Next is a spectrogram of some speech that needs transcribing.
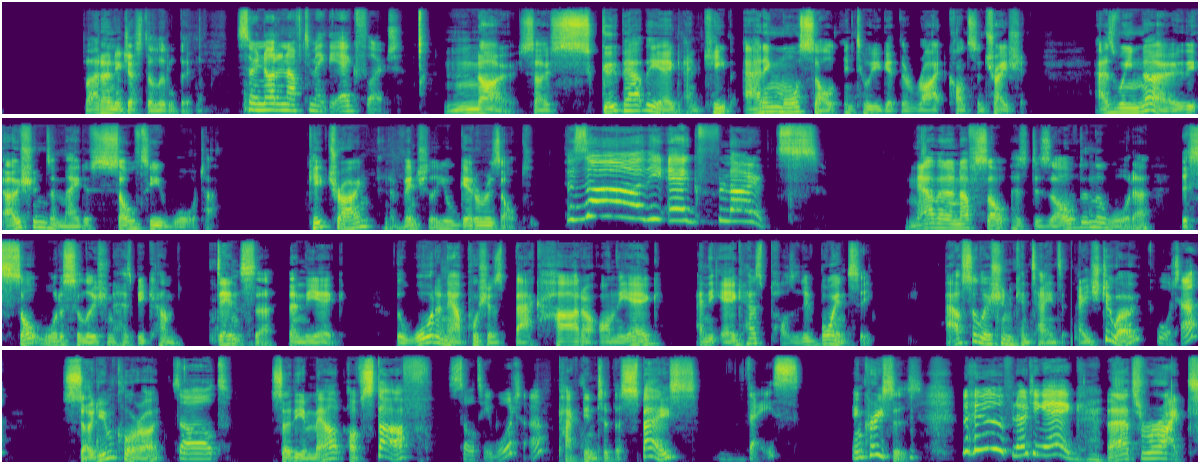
but only just a little bit. So, not enough to make the egg float. No. So scoop out the egg and keep adding more salt until you get the right concentration. As we know, the oceans are made of salty water. Keep trying, and eventually you'll get a result. Huzzah! The egg floats. Now that enough salt has dissolved in the water, the saltwater solution has become denser than the egg. The water now pushes back harder on the egg, and the egg has positive buoyancy. Our solution contains H2O, Water, sodium chloride, salt, so the amount of stuff salty water, packed into the space vase. increases. Woohoo! Floating egg. That's right.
